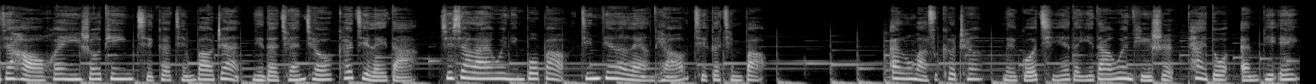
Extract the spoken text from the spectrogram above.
家好，欢迎收听奇客情报站，你的全球科技雷达。接下来为您播报今天的两条奇客情报。埃隆·马斯克称，美国企业的一大问题是太多 MBA。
